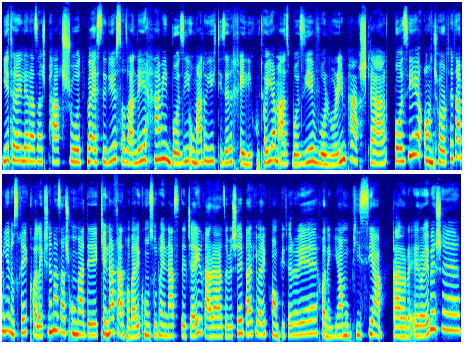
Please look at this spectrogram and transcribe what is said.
یه تریلر ازش پخش شد و استودیو سازنده همین بازی اومد و یک تیزر خیلی کوتاهی هم از بازی ولورین پخش کرد. بازی Uncharted هم یه نسخه collection ازش اومده که نه تنها برای کنسول های نسل جدید قراره عرضه بشه بلکه برای کامپیوترهای خانگی هم و پی سی هم قرار ارائه بشه.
